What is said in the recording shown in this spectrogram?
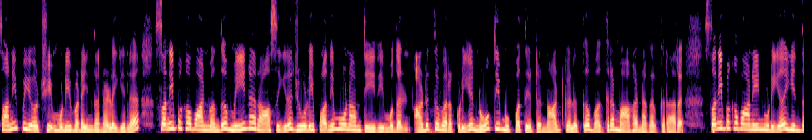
சனி பெயர்ச்சி முடிவடைந்த நிலையில் சனி பகவான் வந்து மீன ராசியில் ஜூலை பதிமூணு பதிமூணாம் தேதி முதல் அடுத்து வரக்கூடிய நூற்றி முப்பத்தெட்டு நாட்களுக்கு வக்ரமாக நகர்கிறாரு. சனி பகவானினுடைய இந்த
